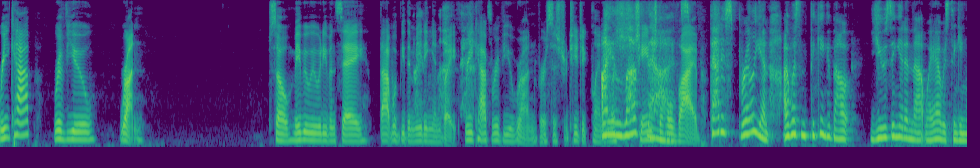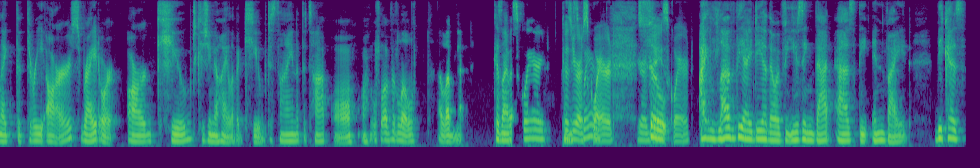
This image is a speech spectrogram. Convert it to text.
recap, review, run. So maybe we would even say that would be the meeting invite recap review run versus strategic planning i Let's love change that. the whole vibe. That is brilliant. I wasn't thinking about using it in that way. I was thinking like the three r's right? Or r cubed because you know how i love a cubed sign at the top? Oh i love a little i love that. Because i'm a squared. Because you're a squared. you're so, a j squared. I love the idea though of using that as the invite because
